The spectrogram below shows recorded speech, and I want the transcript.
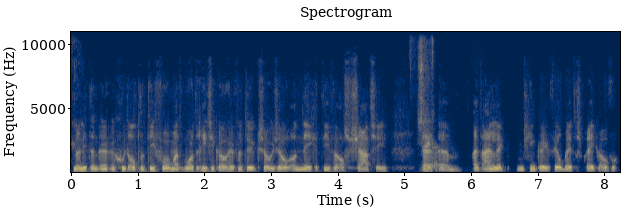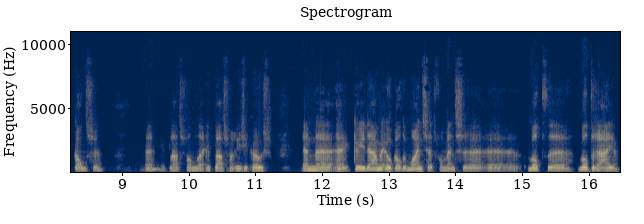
nog niet een, een, goed alternatief voor, maar het woord risico heeft natuurlijk sowieso een negatieve associatie. Zeker. Um, uiteindelijk, misschien kun je veel beter spreken over kansen hè? In, plaats van, uh, in plaats van risico's. En hè, kun je daarmee ook al de mindset van mensen wat, wat draaien.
